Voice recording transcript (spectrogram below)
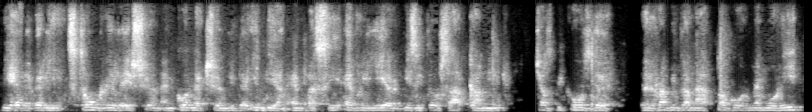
We have a very strong relation and connection with the Indian embassy. Every year visitors are coming just because the uh, Rabindranath Tagore memory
